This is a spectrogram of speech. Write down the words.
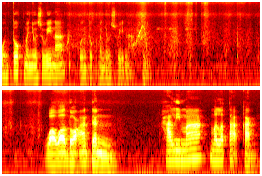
untuk menyusui na untuk menyusui Nabi. Wawadoa dan Halimah meletakkan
